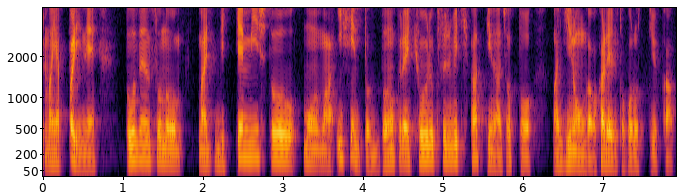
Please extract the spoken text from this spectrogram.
まあやっぱりね、当然その、まあ、立憲民主党も、まあ、維新とどのくらい協力するべきかっていうのはちょっと、まあ、議論が分かれるところっていうか、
